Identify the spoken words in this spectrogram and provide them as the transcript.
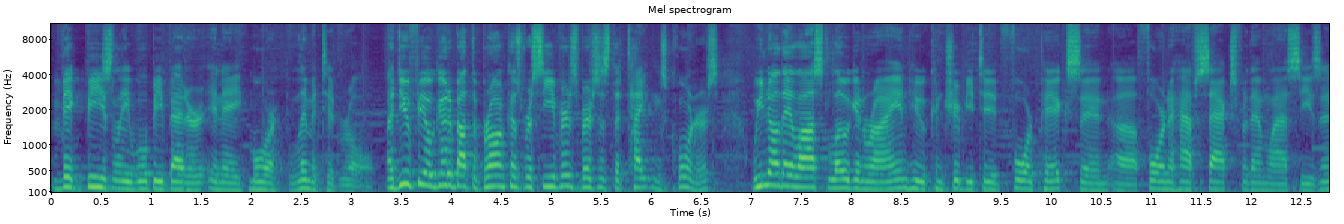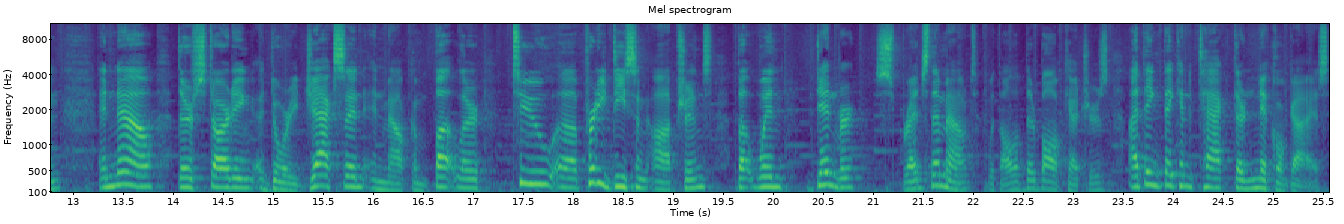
Vic Beasley will be better in a more limited role. I do feel good about the Broncos receivers versus the Titans corners. We know they lost Logan Ryan, who contributed four picks and uh, four and a half sacks for them last season. And now they're starting Adoree Jackson and Malcolm Butler, two uh, pretty decent options. But when Denver spreads them out with all of their ball catchers. I think they can attack their nickel guys.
